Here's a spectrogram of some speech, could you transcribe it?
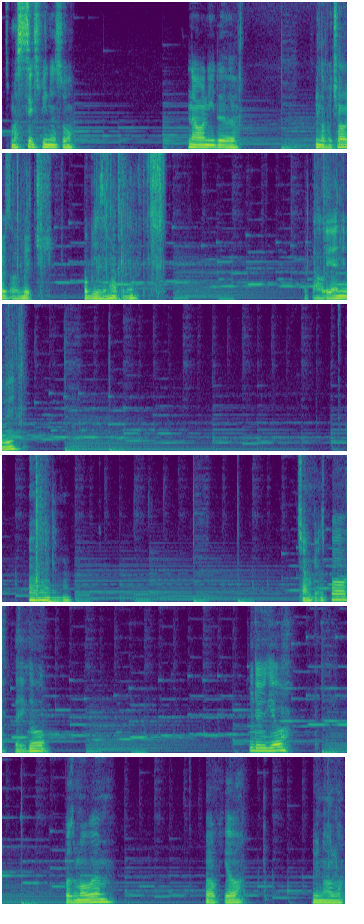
It's my 6th Venusaur. Now I need a, another Charizard, which probably isn't happening. I doubt it anyway. Champions Path, there you go. Lugia, Cosmoem, Palkia, Lunala.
